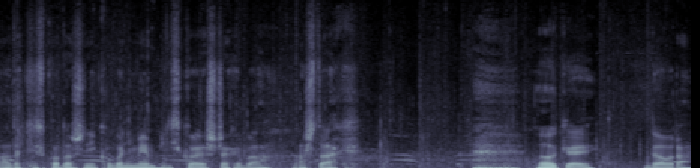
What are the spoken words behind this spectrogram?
Ale tak się składa, że nikogo nie miałem blisko jeszcze chyba. Aż tak. Okej, dobra.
